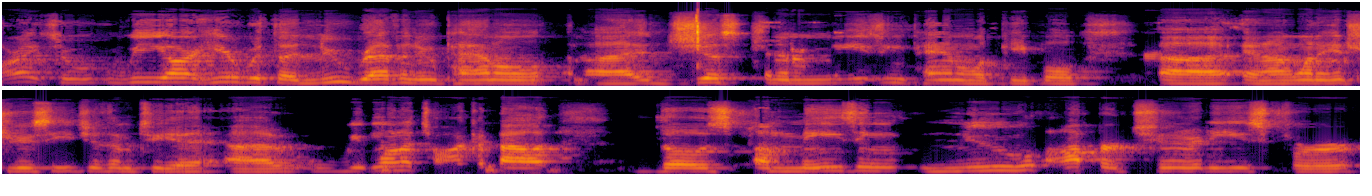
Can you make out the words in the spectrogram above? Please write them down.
All right, so we are here with a new revenue panel, uh, just an amazing panel of people, uh, and I want to introduce each of them to you. Uh, we want to talk about those amazing new opportunities for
